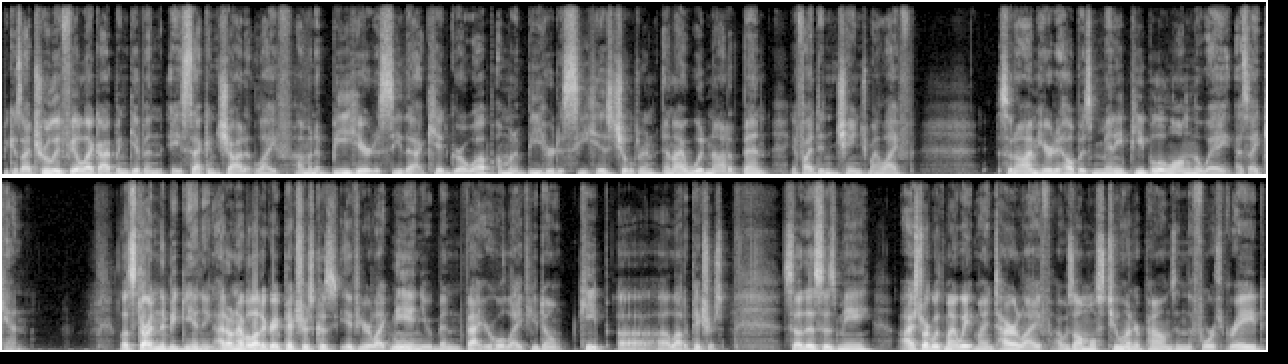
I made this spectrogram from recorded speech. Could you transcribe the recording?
because I truly feel like I've been given a second shot at life. I'm going to be here to see that kid grow up. I'm going to be here to see his children, and I would not have been if I didn't change my life. So now I'm here to help as many people along the way as I can. Let's start in the beginning. I don't have a lot of great pictures because if you're like me and you've been fat your whole life, you don't keep uh, a lot of pictures. So this is me. I struggled with my weight my entire life. I was almost 200 pounds in the fourth grade.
